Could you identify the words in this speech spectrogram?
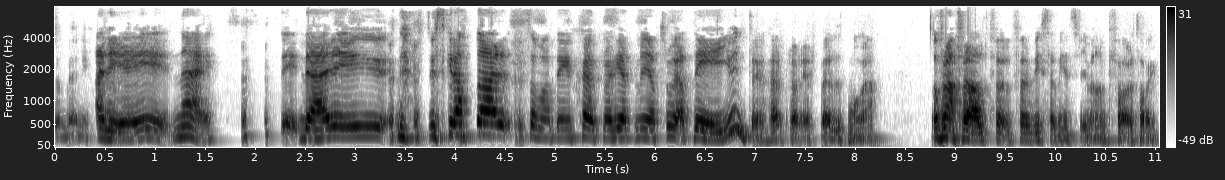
000 människor? Ja, det är, nej. Det, det här är ju, du skrattar som att det är en självklarhet men jag tror att det är ju inte en självklarhet för väldigt många. Och framförallt för, för vissa vinstdrivande företag.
